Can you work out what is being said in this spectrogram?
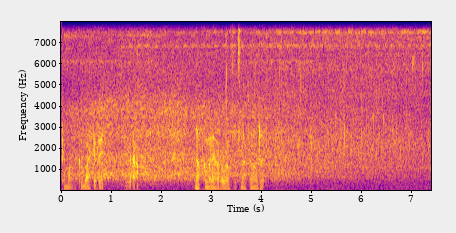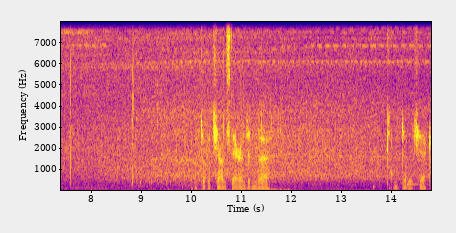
Come on, come back a bit. No. Not coming out of rough, it's not going to. took a chance there and didn't uh, didn't double check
